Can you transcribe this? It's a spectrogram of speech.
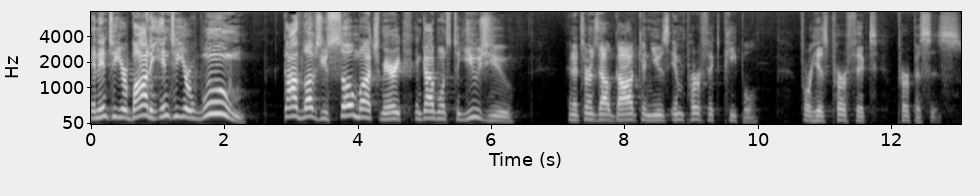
and into your body, into your womb. God loves you so much, Mary, and God wants to use you. And it turns out God can use imperfect people for his perfect purposes.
